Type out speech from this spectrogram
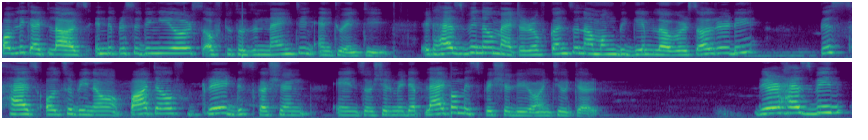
public at large in the preceding years of 2019 and 20. It has been a matter of concern among the game lovers already this has also been a part of great discussion in social media platform, especially on Twitter. There has been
